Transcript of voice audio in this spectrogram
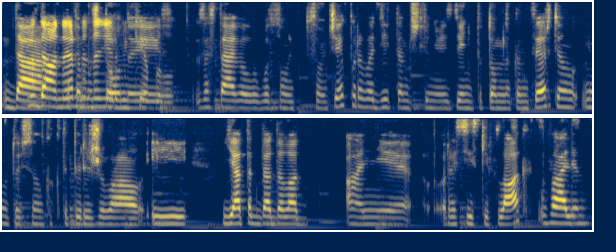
Да, Ну да, наверное, потому на что он и был. заставил его саун- саундчек проводить там чуть ли не весь день, потом на концерте, он- ну, то есть он как-то переживал. И я тогда дала Анне российский флаг вален.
